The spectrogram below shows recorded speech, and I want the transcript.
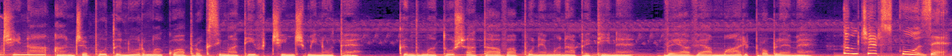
Cina a început în urmă cu aproximativ 5 minute. Când mătușa ta va pune mâna pe tine, vei avea mari probleme. Îmi cer scuze!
